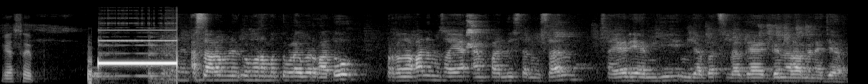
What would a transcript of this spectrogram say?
Ya, sip. Assalamualaikum warahmatullahi wabarakatuh. Perkenalkan nama saya M. Padli Stanusan. Saya di MG menjabat sebagai General Manager.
